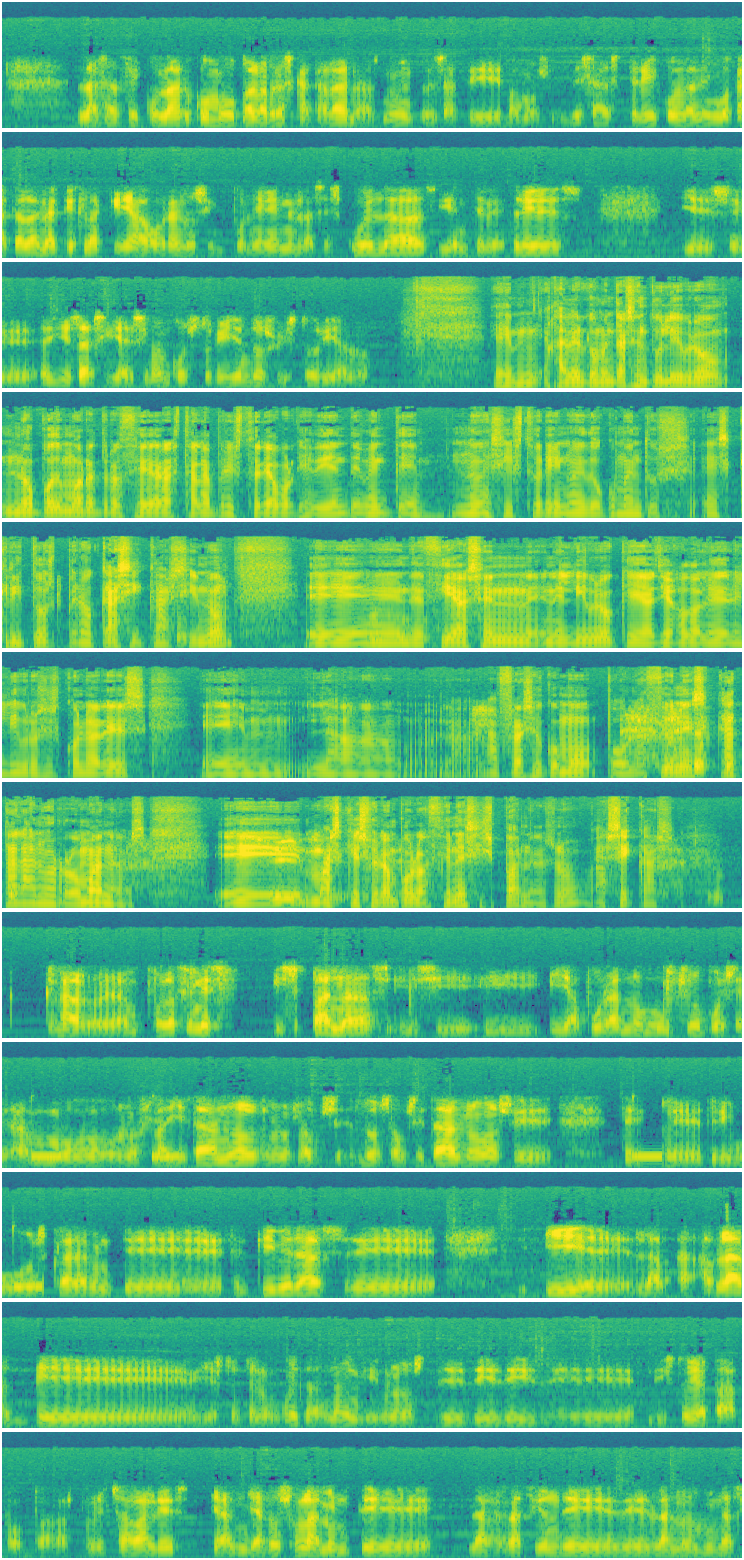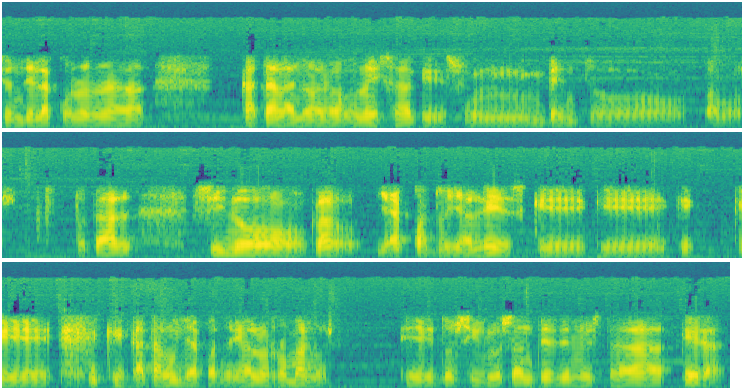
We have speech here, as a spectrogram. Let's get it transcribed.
las hace colar como palabras catalanas, ¿no? Entonces hace, vamos, desastre con la lengua catalana que es la que ahora nos imponen en las escuelas y en TV3 y es, eh, y es así, así van construyendo su historia, ¿no? Em, Javier, comentas en tu libro, no podemos retroceder hasta la prehistoria porque evidentemente no es historia y no hay documentos escritos, pero casi, casi, ¿no? Eh, decías en, el libro que has llegado a leer en libros escolares em, la, frase como poblaciones catalano-romanas, eh, más que eso eran poblaciones hispanas, ¿no? A secas. Claro, eran poblaciones hispanas y, y, apurando mucho pues eran los layetanos, los, los ausetanos, eh, eh, tribus claramente celtíberas eh, y hablar de, y esto te lo encuentras ¿no? en libros de, de, historia para, para, los chavales, ya, ya no solamente la relación de, la nominación de la corona catalano-aragonesa, que es un invento, vamos, total, sino, claro, ya cuando ya lees que, que, que, Cataluña, cuando llegan los romanos, eh, dos siglos antes de nuestra era,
